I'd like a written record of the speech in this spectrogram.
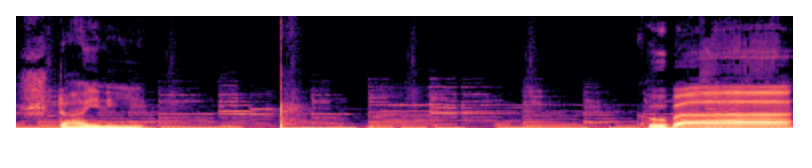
Steini. Kuba.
